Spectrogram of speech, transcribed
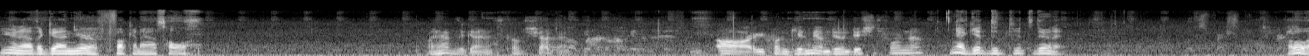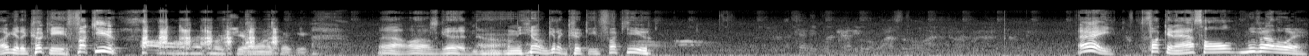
You can have the gun. You're a fucking asshole. I have the gun. It's called a shotgun. Oh, are you fucking kidding me? I'm doing dishes for him now? Yeah, get to, get to doing it. Oh, I get a cookie. Fuck you. Oh, that's horseshit. I want a cookie. Yeah, well, that was good. you don't get a cookie. Fuck you. I can't even remember the last time. Hey, fucking asshole. Move out of the way.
